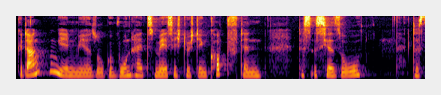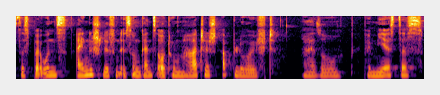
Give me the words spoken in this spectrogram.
Gedanken gehen mir so gewohnheitsmäßig durch den Kopf? Denn das ist ja so, dass das bei uns eingeschliffen ist und ganz automatisch abläuft. Also bei mir ist das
